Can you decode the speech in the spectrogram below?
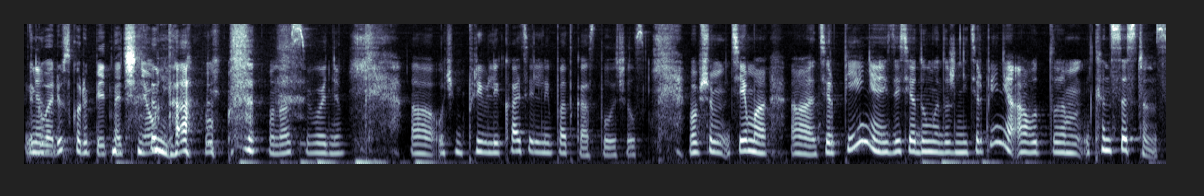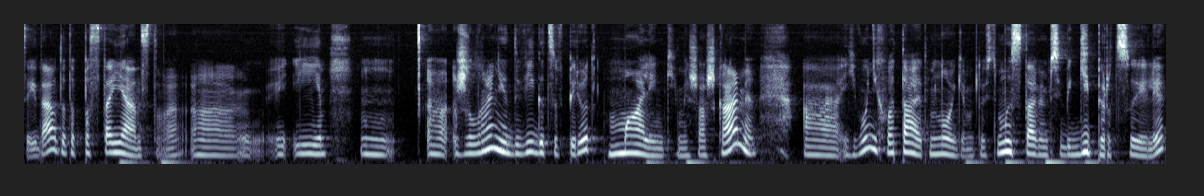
говорю, скоро петь начнем. да, у нас сегодня Uh, очень привлекательный подкаст получился. В общем, тема uh, терпения, здесь, я думаю, даже не терпение, а вот um, consistency, да, вот это постоянство. И а, желание двигаться вперед маленькими шажками, а его не хватает многим. То есть мы ставим себе гиперцели,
